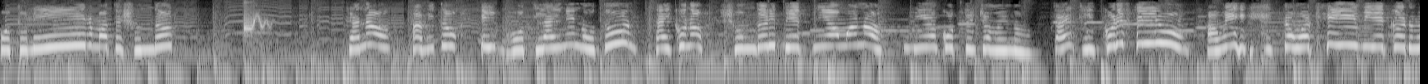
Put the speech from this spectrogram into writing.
পুতুলের মতো সুন্দর। কেন? আমি তো এই ভূত লাইনে নতুন তাই কোনো সুন্দরী পেতনি আমার না বিয়ে করতে চাই না। তাই ঠিক করে ফেললুম আমি তোমাকেই বিয়ে করব।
